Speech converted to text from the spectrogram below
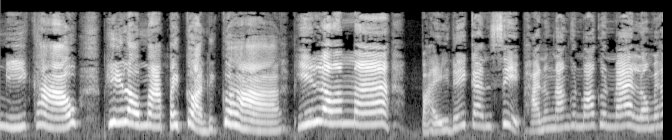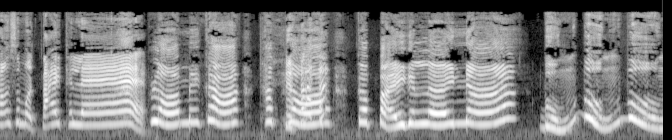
หมีขาว พี่เรามาไปก่อนดีกว่า พี่เรามา ไปด้วยกันสิพาน้องๆคุณพ่อคุณแม่ลงไปห้องสมุดใต้ทะเล พร้อมไหมคะ ถ้าพร้อม ก็ไปกันเลยนะ บุ๋งบุ๋งบุ๋ง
